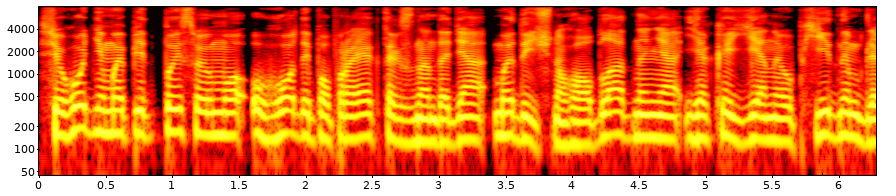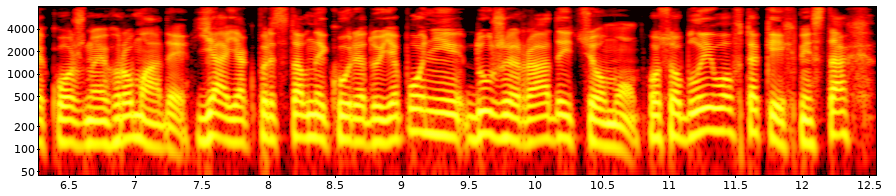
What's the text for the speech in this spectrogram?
Сьогодні ми підписуємо угоди по проектах з надання медичного обладнання, яке є необхідним для кожної громади. Я, як представник уряду Японії, дуже радий цьому, особливо в таких містах,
